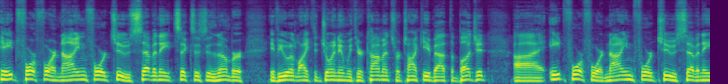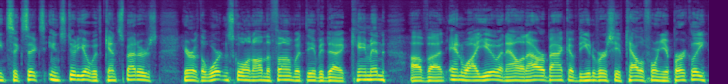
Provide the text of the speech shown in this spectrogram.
844 942 7866 is the number if you would like to join in with your comments. We're talking about the budget. Uh, 844 942 7866 in studio with Kent Smetters here at the Wharton School and on the phone with David uh, Kamin of uh, NYU and Alan Auerbach of the University of California, Berkeley.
